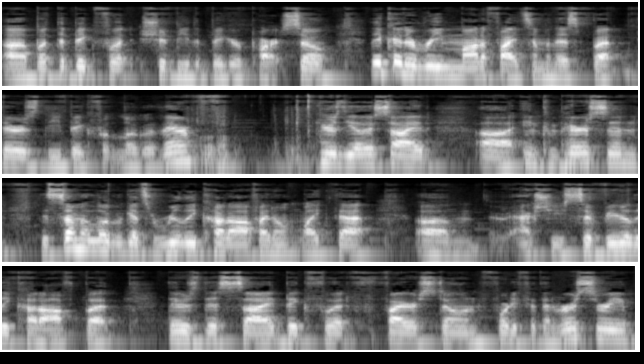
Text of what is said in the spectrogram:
Uh, but the Bigfoot should be the bigger part. So they could have remodified some of this, but there's the Bigfoot logo there. Here's the other side. Uh, in comparison, the Summit logo gets really cut off. I don't like that. Um, actually, severely cut off. But there's this side, Bigfoot, Firestone, 45th anniversary,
